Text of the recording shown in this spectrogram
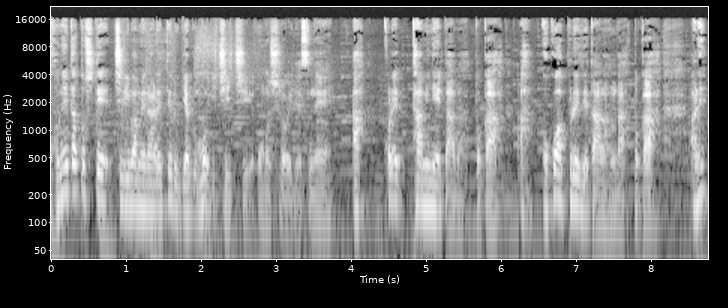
小ネタとして散りばめられてるギャグもいちいち面白いですね。あ、これターミネーターだとか、あ、ここはプレデターなんだとか、あれ？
